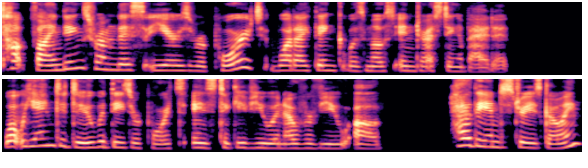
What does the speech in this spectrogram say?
top findings from this year's report, what I think was most interesting about it. What we aim to do with these reports is to give you an overview of how the industry is going,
